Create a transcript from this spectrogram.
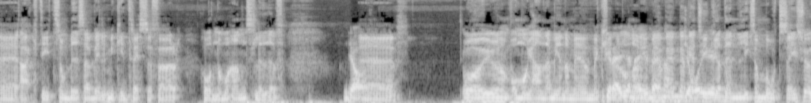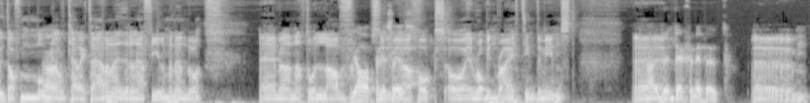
Eh, aktigt. Som visar väldigt mycket intresse för honom och hans liv. Ja. Eh, och, och många andra menar med, med ju men, men, men jag Joy- tycker att den liksom motsägs utav många Ja. av karaktärerna i den här filmen ändå. Eh, bland annat då Love, Ja. Sylvia Hawks och Robin Wright inte minst. Eh, ja, det, definitivt. ehm,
